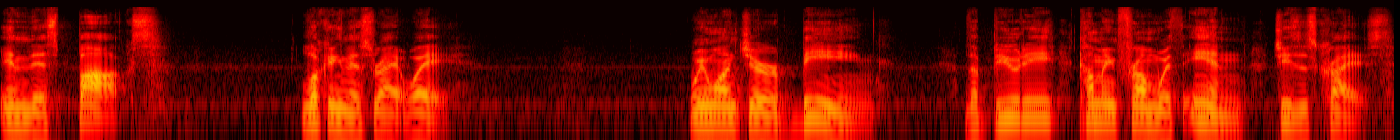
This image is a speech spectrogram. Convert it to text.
in this box looking this right way. We want your being, the beauty coming from within Jesus Christ,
